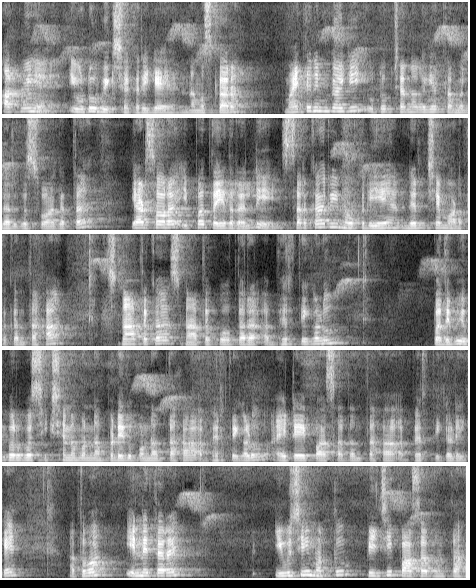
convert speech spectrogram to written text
ಆತ್ಮೀಯ ಯೂಟ್ಯೂಬ್ ವೀಕ್ಷಕರಿಗೆ ನಮಸ್ಕಾರ. ಮಾಹಿತಿ ನಿಮಗಾಗಿ ಯೂಟ್ಯೂಬ್ ಚಾನಲ್ಗೆ ತಮ್ಮೆಲ್ಲರಿಗೂ ಸ್ವಾಗತ. ಎರಡು ಸಾವಿರ ಇಪ್ಪತ್ತೈದರಲ್ಲಿ ಸರ್ಕಾರಿ ನೌಕರಿಯ ನಿರೀಕ್ಷೆ ಮಾಡತಕ್ಕಂತಹ ಸ್ನಾತಕ, ಸ್ನಾತಕೋತ್ತರ ಅಭ್ಯರ್ಥಿಗಳು ಪದವಿ ಪೂರ್ವ ಶಿಕ್ಷಣವನ್ನು ಪಡೆದುಕೊಂಡಂತಹ ಅಭ್ಯರ್ಥಿಗಳು, ಐ ಟಿ ಐ ಪಾಸ್ ಆದಂತಹ ಅಭ್ಯರ್ಥಿಗಳಿಗೆ ಅಥವಾ ಇನ್ನಿತರೆ ಯು ಜಿ ಮತ್ತು ಪಿ ಜಿ ಪಾಸಾದಂತಹ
